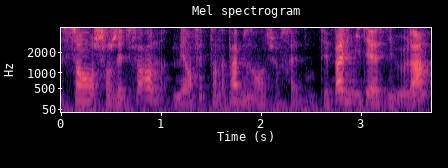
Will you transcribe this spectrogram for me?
sans changer de forme, mais en fait t'en as pas besoin sur ce raid, donc t'es pas limité à ce niveau-là.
